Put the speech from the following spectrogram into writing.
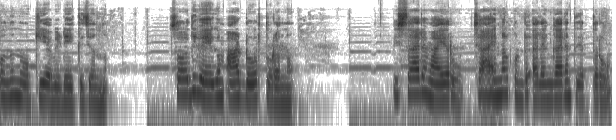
ഒന്ന് നോക്കി അവിടേക്ക് ചെന്നു. സ്വാതി വേഗം ആ ഡോർ തുറന്നു. വിശാലമായ റൂം. ചായങ്ങൾ കൊണ്ട് അലങ്കാരം തീർത്ത റൂം.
